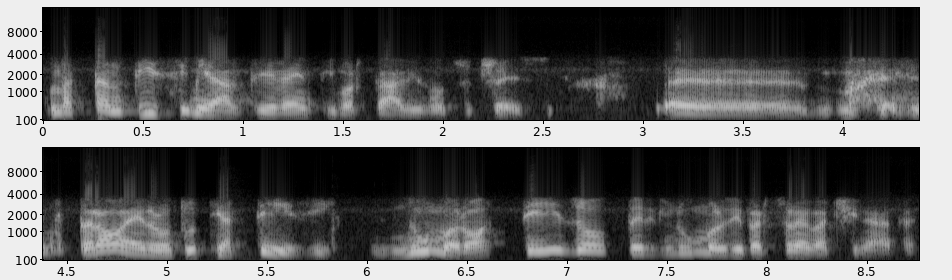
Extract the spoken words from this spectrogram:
ma tantissimi altri eventi mortali sono successi, eh, però erano tutti attesi, numero atteso per il numero di persone vaccinate.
